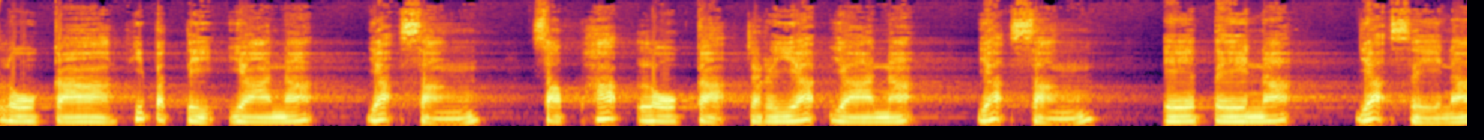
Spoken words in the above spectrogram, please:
โลกาทิปติยานะยะสัง สัพพะโลกะจริยญาณะยะสัง เอเตนะยะเสนะ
